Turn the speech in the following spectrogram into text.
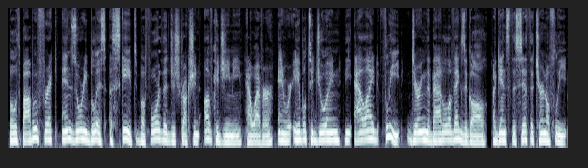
Both Babu Frick and Zori Bliss escaped before the destruction of Kijimi, however, and were able to join the Allied fleet during the Battle of Exegol against the Sith Eternal Fleet.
